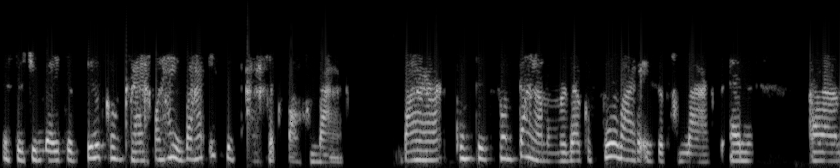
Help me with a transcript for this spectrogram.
Dus dat je een beetje het beeld kan krijgen van, hé, hey, waar is dit eigenlijk van gemaakt? Waar komt dit vandaan? Onder welke voorwaarden is het gemaakt? En ehm,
